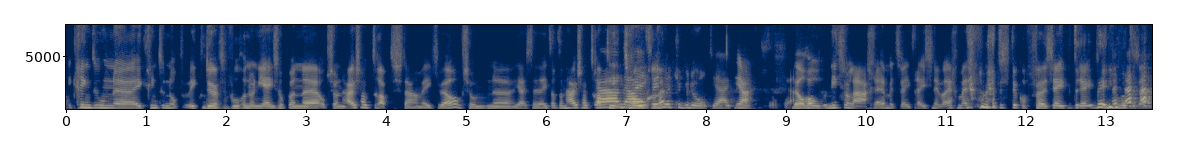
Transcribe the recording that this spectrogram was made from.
Ik ging toen, uh, ik ging toen op. Ik durfde vroeger nog niet eens op, een, uh, op zo'n huishoudtrap te staan, weet je wel? Of zo'n. ja, heet dat een huishoudtrap? Ja, die iets nou, hoger. ik weet wat je bedoelt. Ja, ik ja. Het, ja. wel hoog, niet zo laag, hè? Met twee treden. Nee, wel echt met, met een stuk of zeven treden. Ik weet niet wat te zeggen.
